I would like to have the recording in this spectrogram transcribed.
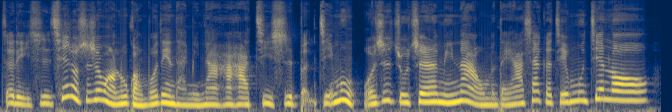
这里是牵手之声网络广播电台米娜哈哈记事本节目，我是主持人米娜，我们等一下下个节目见喽。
